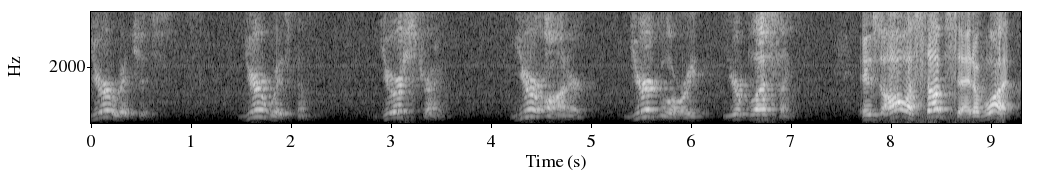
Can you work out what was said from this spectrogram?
your riches, your wisdom, your strength, your honor, your glory, your blessing is all a subset of what?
